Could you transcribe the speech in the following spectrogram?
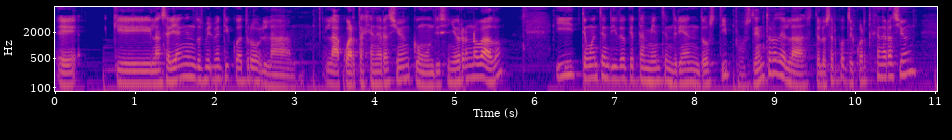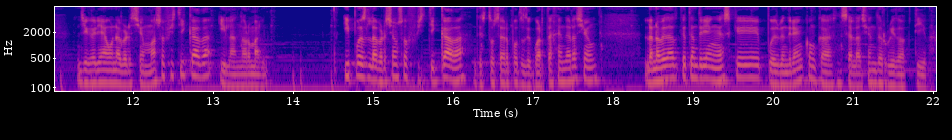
eh, que lanzarían en 2024 la, la cuarta generación con un diseño renovado. Y tengo entendido que también tendrían dos tipos. Dentro de, las, de los AirPods de cuarta generación llegaría una versión más sofisticada y la normal. Y pues la versión sofisticada de estos AirPods de cuarta generación la novedad que tendrían es que pues vendrían con cancelación de ruido activa.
